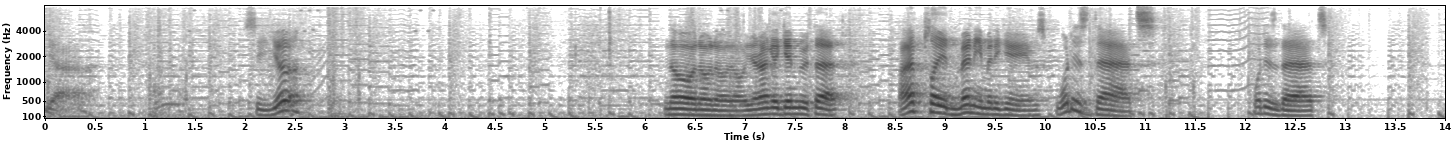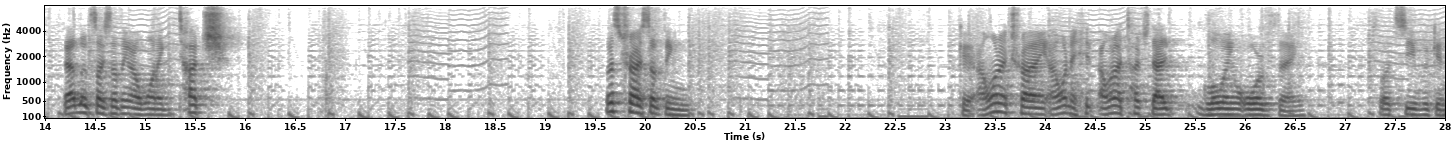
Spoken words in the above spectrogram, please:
Yeah. See ya. No, no, no, no. You're not gonna get me with that. I've played many, many games. What is that? What is that? That looks like something I want to touch. Let's try something. Okay, I want to try, I want to hit, I want to touch that glowing orb thing. So let's see if we can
